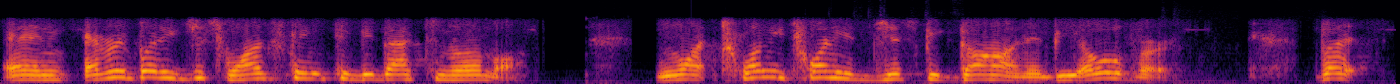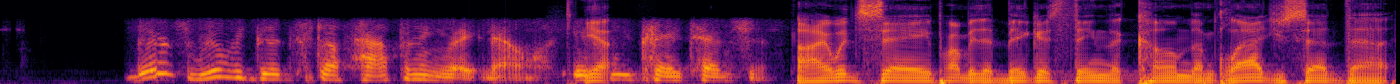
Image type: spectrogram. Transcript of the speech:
and everybody just wants things to be back to normal. We want 2020 to just be gone and be over. But there's really good stuff happening right now if yeah. we pay attention. I would say probably the biggest thing that come. I'm glad you said that.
